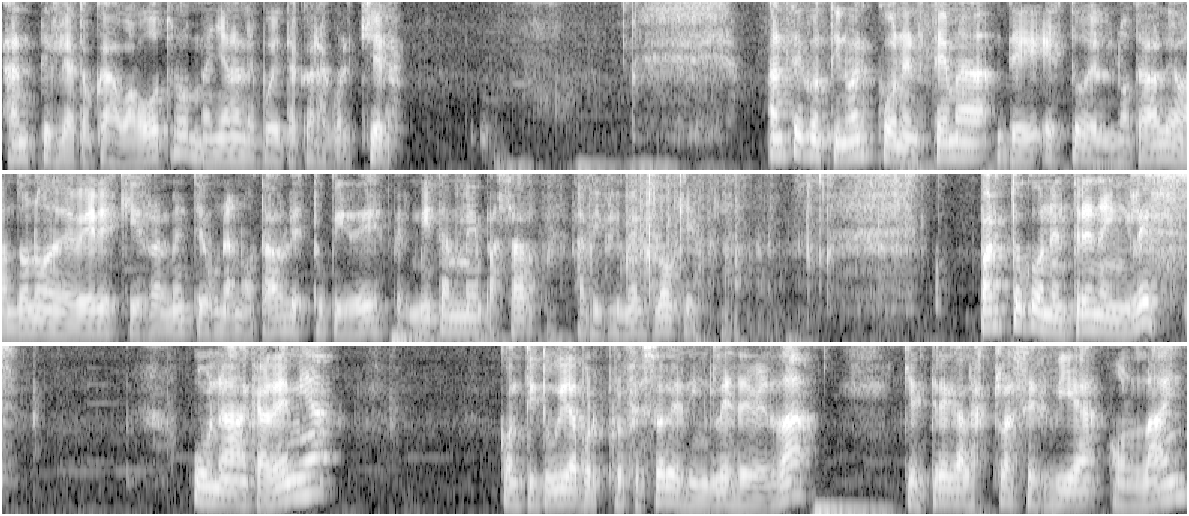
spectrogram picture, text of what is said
antes le ha tocado a otro, mañana le puede tocar a cualquiera. Antes de continuar con el tema de esto del notable abandono de deberes, que realmente es una notable estupidez, permítanme pasar a mi primer bloque. Parto con Entrena Inglés, una academia constituida por profesores de inglés de verdad, que entrega las clases vía online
